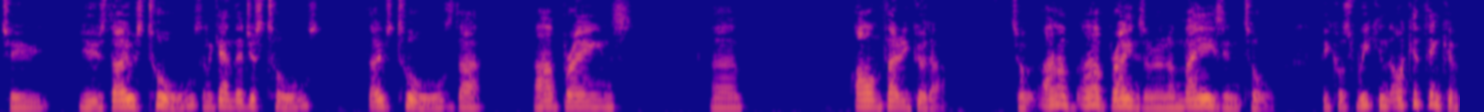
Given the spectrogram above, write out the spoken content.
to use those tools and again they're just tools those tools that our brains um, aren't very good at. So our, our brains are an amazing tool because we can I can think of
